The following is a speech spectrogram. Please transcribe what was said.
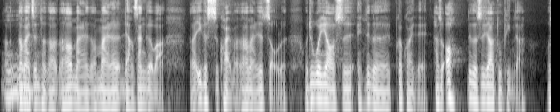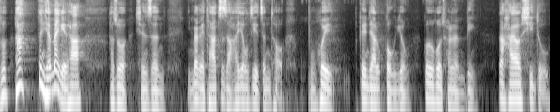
那买针头，然后然后买了然后买了两三个吧。然后一个十块嘛，然后买了就走了。我就问药师：“哎，那个怪怪的。”他说：“哦，那个是要毒品的。”我说：“啊，那你还卖给他？”他说：“先生，你卖给他，至少他用自己的针头不会跟人家共用，共用会传染病。那他要吸毒，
